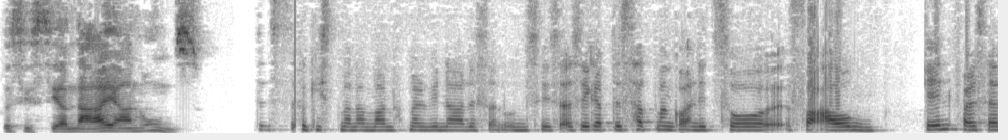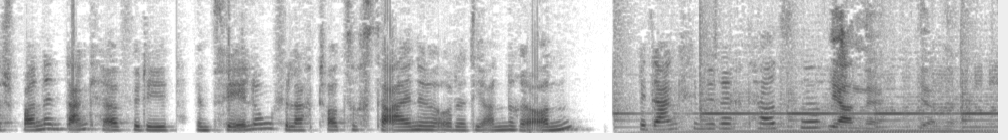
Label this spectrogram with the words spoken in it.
Das ist sehr nahe an uns. Das vergisst man auch manchmal, wie nah das an uns ist. Also ich glaube, das hat man gar nicht so vor Augen. Auf jeden Fall sehr spannend. Danke auch für die Empfehlung. Vielleicht schaut sich der eine oder die andere an. Ich bedanke mich recht herzlich. Gerne, gerne.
